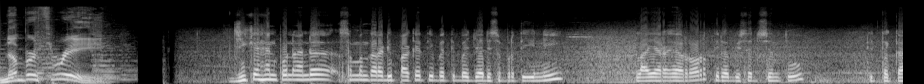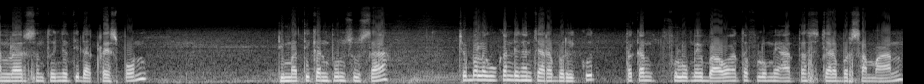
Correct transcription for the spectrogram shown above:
Number three. Jika handphone Anda sementara dipakai tiba-tiba jadi seperti ini, layar error tidak bisa disentuh, ditekan layar sentuhnya tidak respon, dimatikan pun susah. Coba lakukan dengan cara berikut, tekan volume bawah atau volume atas secara bersamaan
